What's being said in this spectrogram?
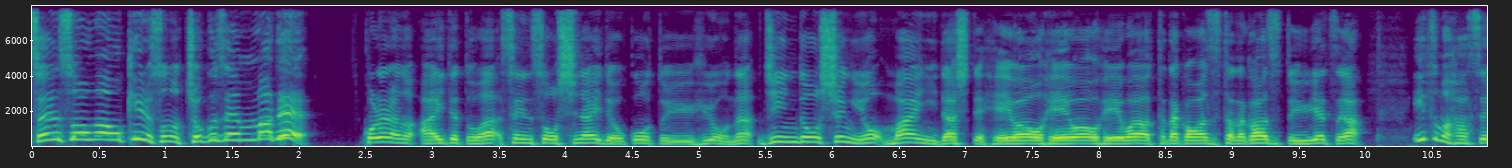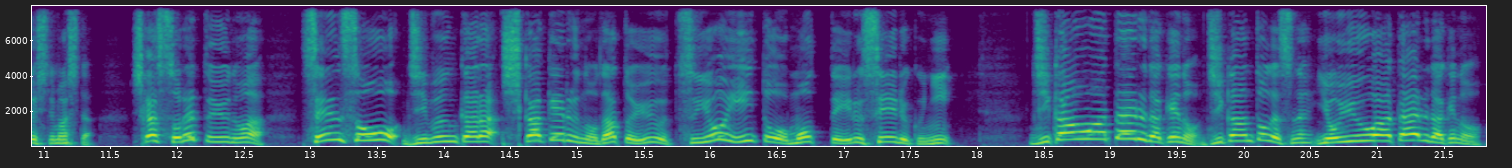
戦争が起きるその直前まで、これらの相手とは戦争しないでおこうというような人道主義を前に出して平和を平和を平和を戦わず戦わずというやつがいつも発生してました。しかしそれというのは戦争を自分から仕掛けるのだという強い意図を持っている勢力に時間を与えるだけの、時間とですね、余裕を与えるだけの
